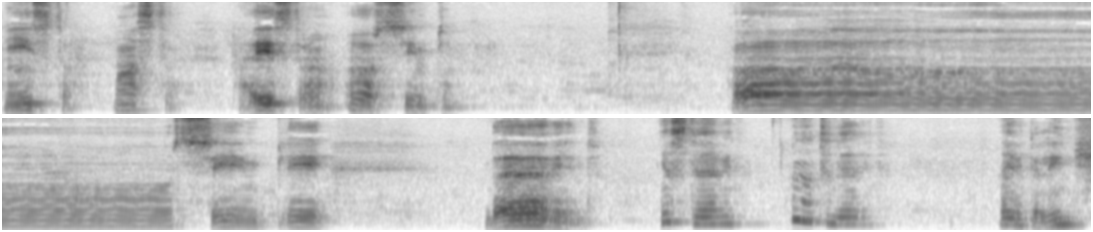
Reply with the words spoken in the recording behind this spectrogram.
Mister, Master, Maestra or simply or simply David. Yes, David. Why not David? David Lynch.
